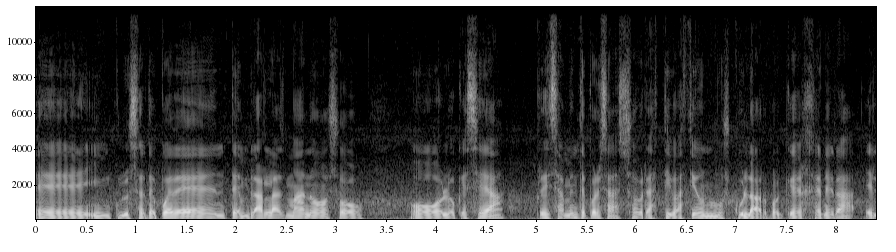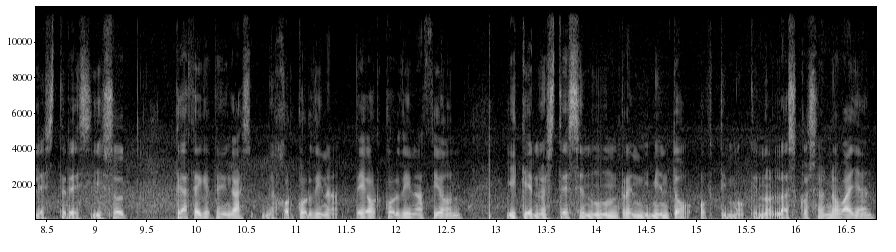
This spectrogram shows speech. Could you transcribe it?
Eh, incluso te pueden temblar las manos o, o lo que sea precisamente por esa sobreactivación muscular porque genera el estrés y eso te hace que tengas mejor peor coordinación y que no estés en un rendimiento óptimo, que las cosas no vayan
